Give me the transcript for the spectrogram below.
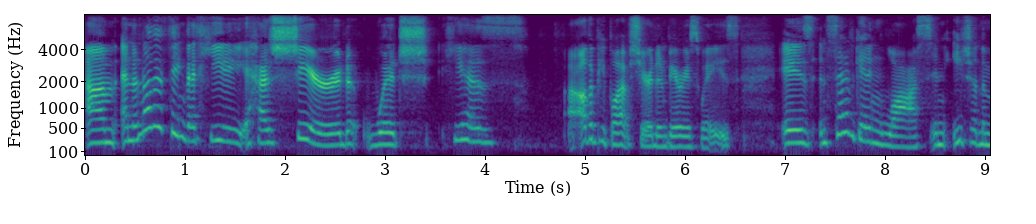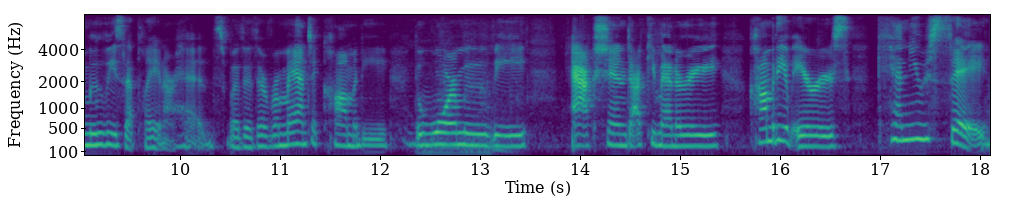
Um, and another thing that he has shared, which he has, Uh, other people have shared in various ways, is instead of getting lost in each of the movies that play in our heads, whether they're romantic comedy, the war movie, action, documentary, comedy of errors, can you say,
